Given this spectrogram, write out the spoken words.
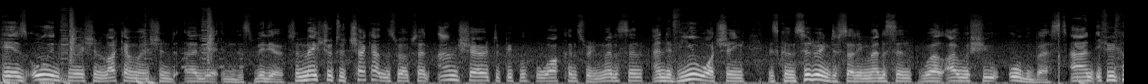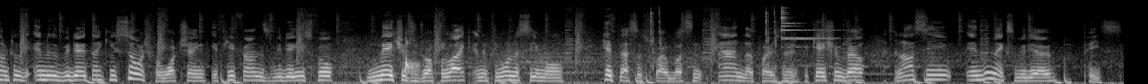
Here's all the information like I mentioned earlier in this video. So make sure to check out this website and share it to people who are considering medicine. And if you watching is considering to study medicine well I wish you all the best. And if you come to the end of the video thank you so much for watching. If you found this video useful make sure to drop a like. And if you want to see more hit that subscribe button and that post notification bell. And I'll see you in the next video. Peace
